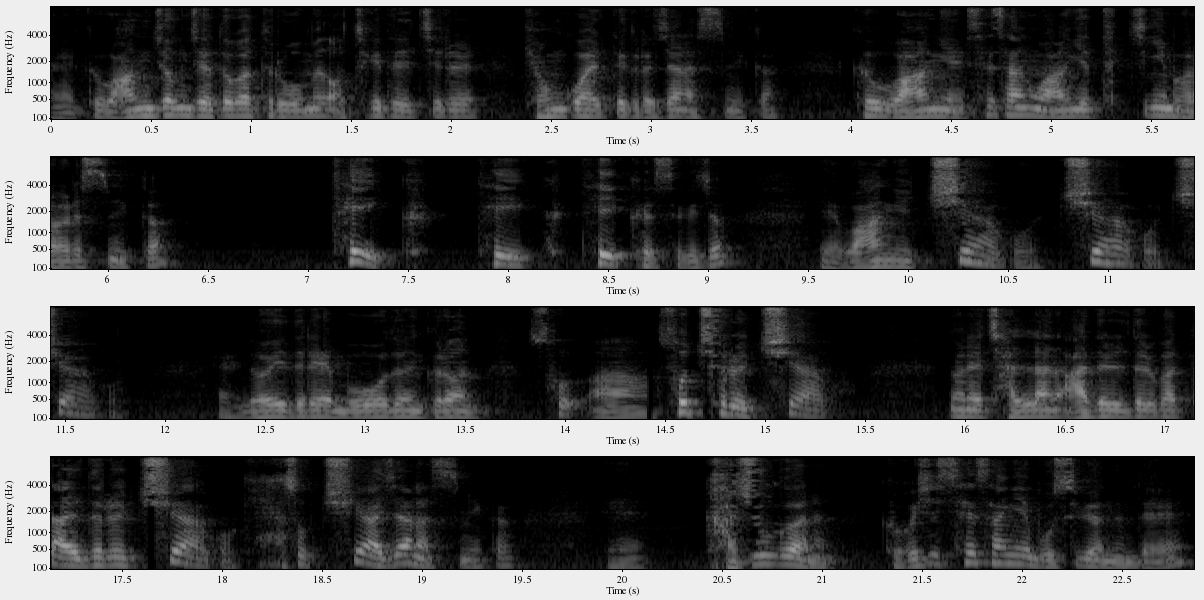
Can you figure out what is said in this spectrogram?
예, 그 왕정 제도가 들어오면 어떻게 될지를 경고할 때 그러지 않았습니까? 그 왕의 세상 왕의 특징이 뭐라 그랬습니까? take, take, take 했어요. 그죠? 예, 왕이 취하고 취하고 취하고 예, 너희들의 모든 그런 소, 아, 소출을 취하고 너네 잘난 아들들과 딸들을 취하고 계속 취하지 않았습니까? 예, 가져가는 그것이 세상의 모습이었는데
